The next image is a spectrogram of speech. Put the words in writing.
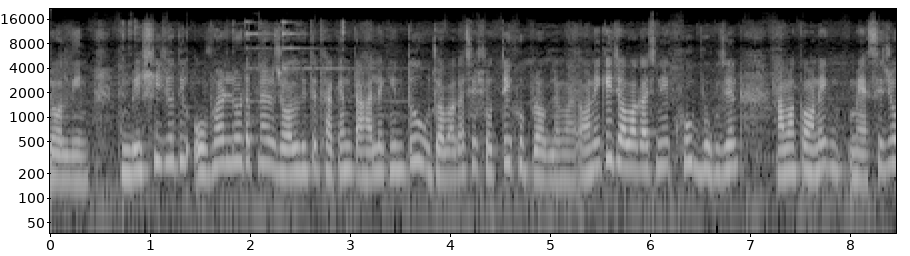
জল দিন। বেশি যদি ওভারলোড আপনারা জল দিতে থাকেন, তাহলে কিন্তু জবা গাছে সত্যিই খুব প্রবলেম হয়। অনেকেই জবা গাছ নিয়ে খুব ভুগছেন। আমাকে অনেক মেসেজও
